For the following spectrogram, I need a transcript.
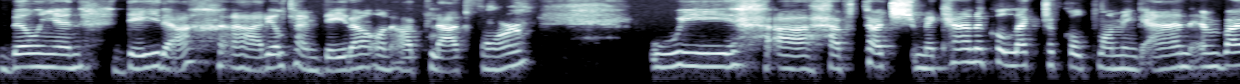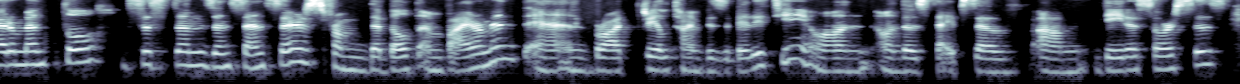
billion data, uh, real time data on our platform. We uh, have touched mechanical, electrical, plumbing, and environmental systems and sensors from the built environment and brought real time visibility on, on those types of um, data sources.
